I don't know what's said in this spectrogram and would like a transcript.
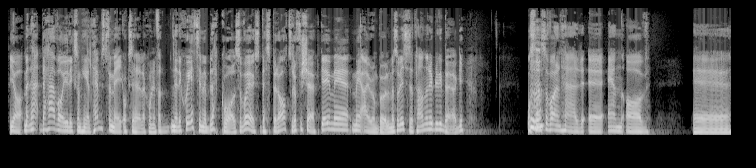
Ja, men det här, det här var ju liksom helt hemskt för mig också i relationen. För att när det sket sig med Blackwall så var jag ju så desperat så då försökte jag ju med, med Iron Bull. Men så visade det sig att han hade blivit bög. Och sen mm. så var den här eh, en av eh,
